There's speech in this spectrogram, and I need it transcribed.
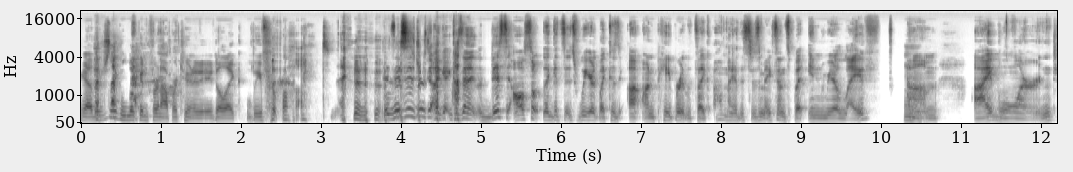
Yeah, they're just like looking for an opportunity to like leave her behind. Because this is just like because this also like it's it's weird like because on paper it's like oh my god this doesn't make sense but in real life Mm. um I've learned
